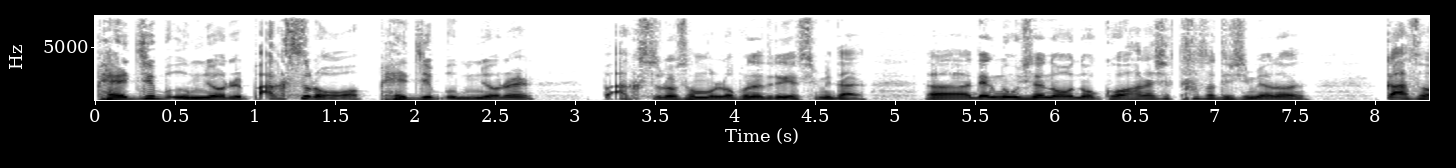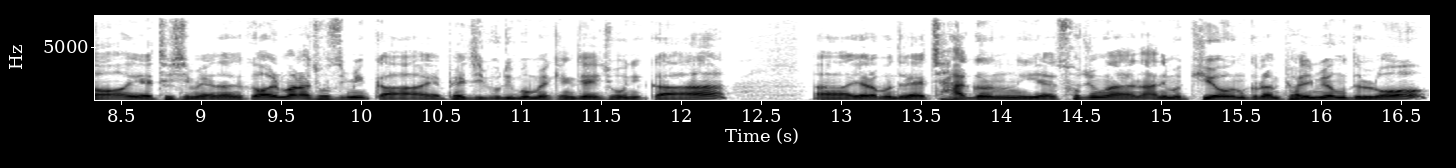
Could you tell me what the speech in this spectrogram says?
배즙 음료를 박스로 배즙 음료를 박스로 선물로 보내드리겠습니다. 아, 냉동실에 넣어놓고 하나씩 타서 드시면은 까서 예, 드시면은 그 얼마나 좋습니까? 예, 배즙 우리 몸에 굉장히 좋으니까 아, 여러분들의 작은 예, 소중한 아니면 귀여운 그런 별명들로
